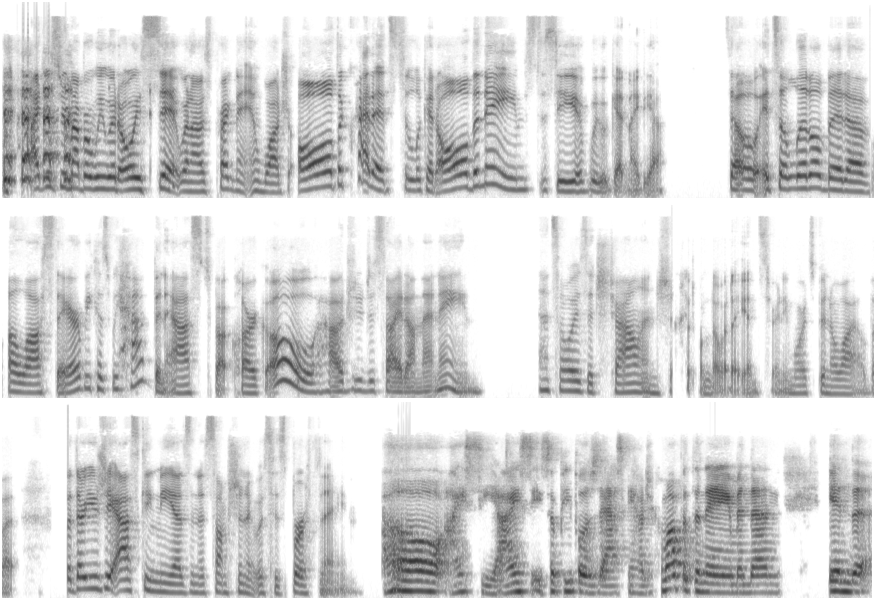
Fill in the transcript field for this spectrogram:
I just remember we would always sit when I was pregnant and watch all the credits to look at all the names to see if we would get an idea. So it's a little bit of a loss there because we have been asked about Clark. Oh, how did you decide on that name? That's always a challenge. I don't know what I answer anymore. It's been a while, but but they're usually asking me as an assumption it was his birth name. Oh, I see. I see. So people are just asking how'd you come up with the name, and then in the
